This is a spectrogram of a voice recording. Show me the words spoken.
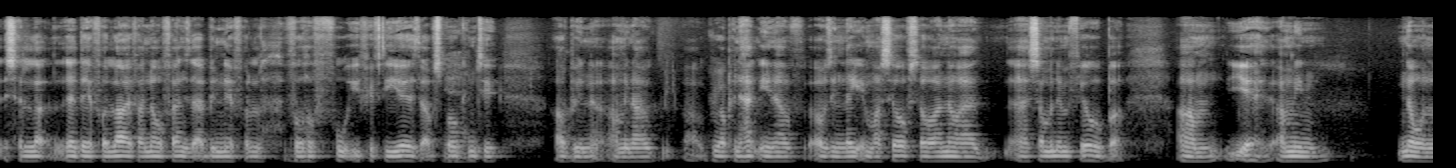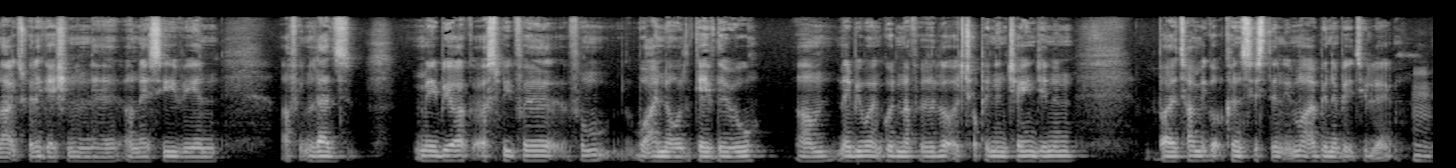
it's a lot, they're there for life. I know fans that have been there for for 40, 50 years that I've spoken to. I've been, I mean, I, I grew up in Hackney and I've, I was in Leyton myself, so I know how uh, some of them feel. But um, yeah, I mean, no one likes relegation on their on their CV, and I think lads, maybe I, I speak for from what I know, gave their all. Um, maybe weren't good enough. There was a lot of chopping and changing, and by the time it got consistent, it might have been a bit too late. Mm.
